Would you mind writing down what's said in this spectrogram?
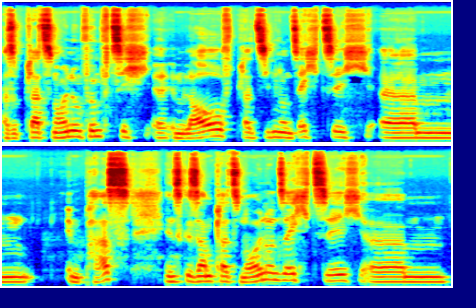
also Platz 59 äh, im Lauf, Platz 67 ähm, im Pass, insgesamt Platz 69. Ähm,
